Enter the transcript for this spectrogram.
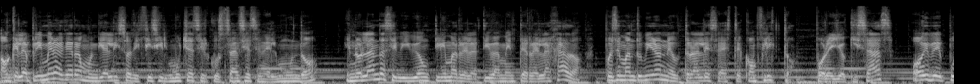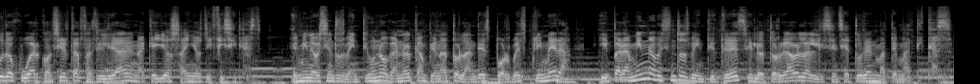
Aunque la Primera Guerra Mundial hizo difícil muchas circunstancias en el mundo, en Holanda se vivió un clima relativamente relajado, pues se mantuvieron neutrales a este conflicto. Por ello quizás, Oibe pudo jugar con cierta facilidad en aquellos años difíciles. En 1921 ganó el campeonato holandés por vez primera y para 1923 se le otorgaba la licenciatura en matemáticas.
